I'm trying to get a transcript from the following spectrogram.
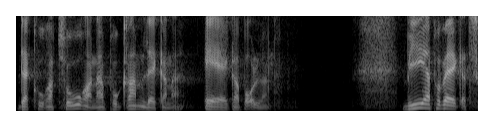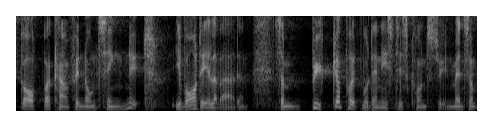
Där kuratorerna, programläggarna, äger bollen. Vi är på väg att skapa kanske någonting nytt i vår del av världen som bygger på ett modernistiskt konstsyn men som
